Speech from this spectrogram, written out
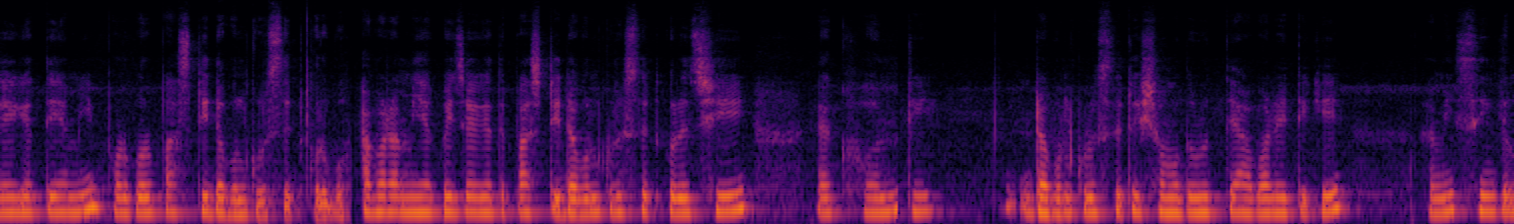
জায়গাতে আমি পরপর পাঁচটি ডাবল ক্রোসেট করব। আবার আমি একই জায়গাতে পাঁচটি ডাবল ক্রোসেট করেছি। এখন ডাবল ক্রোসেটের সমদূরত্বে আবার এটিকে আমি সিঙ্গেল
